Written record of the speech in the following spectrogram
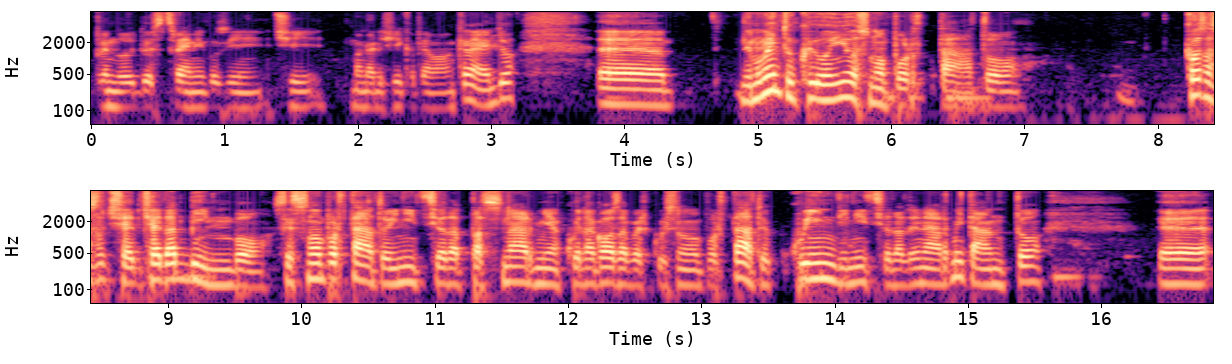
prendo i due estremi così ci, magari ci capiamo anche meglio, eh, nel momento in cui io sono portato, cosa succede? Cioè, da bimbo, se sono portato, inizio ad appassionarmi a quella cosa per cui sono portato e quindi inizio ad allenarmi tanto. Eh,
